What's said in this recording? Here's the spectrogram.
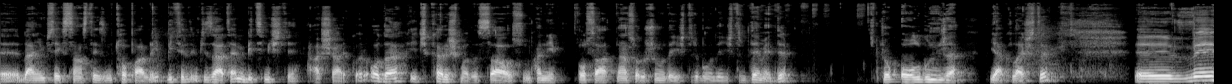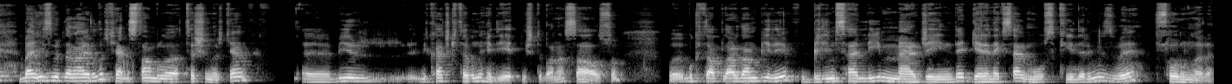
e, ben yüksek lisans tezimi toparlayıp bitirdim ki zaten bitmişti aşağı yukarı. O da hiç karışmadı sağ olsun. Hani o saatten sonra şunu değiştir bunu değiştir demedi. Çok olgunca yaklaştı. Ee, ve ben İzmir'den ayrılırken İstanbul'a taşınırken e, bir birkaç kitabını hediye etmişti bana sağ olsun. Bu, kitaplardan biri bilimselliğin merceğinde geleneksel musikilerimiz ve sorunları.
